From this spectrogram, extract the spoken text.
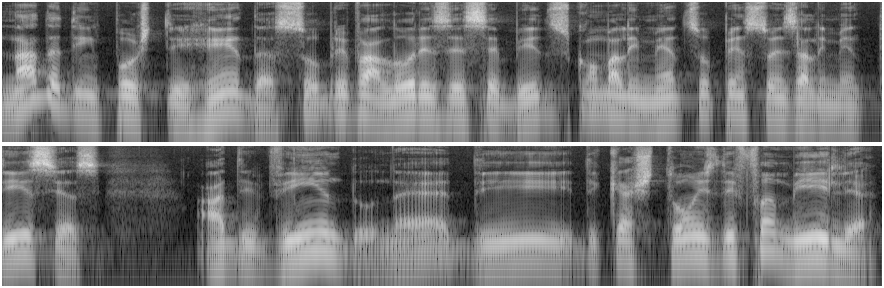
Nada de imposto de renda sobre valores recebidos como alimentos ou pensões alimentícias, advindo né, de, de questões de família.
